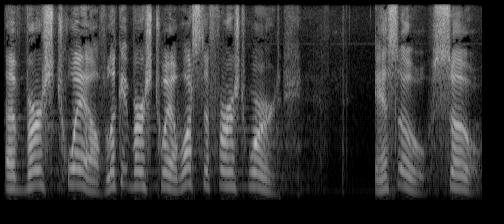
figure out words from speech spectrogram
of verse 12, look at verse 12. What's the first word? S O, so.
